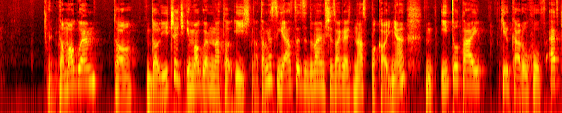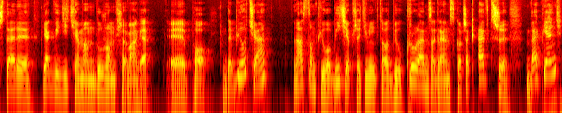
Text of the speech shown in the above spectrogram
to mogłem to doliczyć i mogłem na to iść. Natomiast ja zdecydowałem się zagrać na spokojnie i tutaj kilka ruchów F4. Jak widzicie, mam dużą przewagę e, po debiucie. Nastąpiło bicie, przeciwnik to odbił królem, zagrałem skoczek F3, B5,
